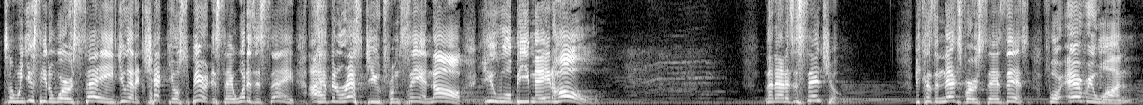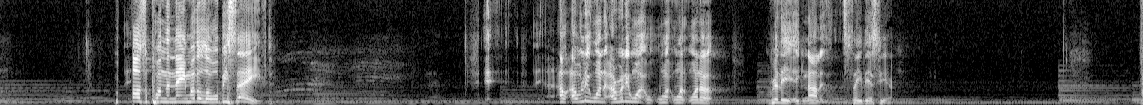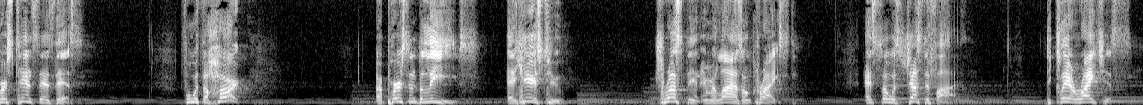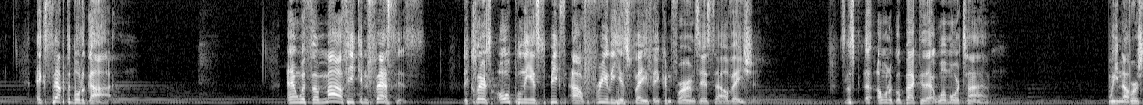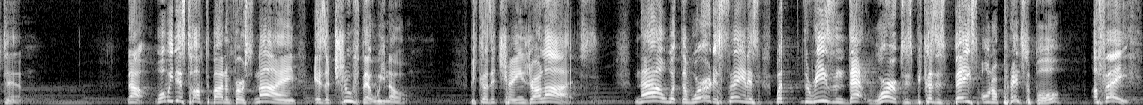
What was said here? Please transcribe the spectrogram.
So when you see the word saved, you got to check your spirit to say, what is it saying? I have been rescued from sin. No, you will be made whole. Now, that is essential. Because the next verse says this For everyone who calls upon the name of the Lord will be saved. I, really want I really want, want, want, want to really acknowledge, say this here. Verse 10 says this For with the heart a person believes, adheres to, trusts in, and relies on Christ and so is justified, declared righteous, acceptable to God. And with the mouth he confesses, declares openly, and speaks out freely his faith and confirms his salvation. So uh, I want to go back to that one more time. We know, verse 10. Now, what we just talked about in verse 9 is a truth that we know because it changed our lives. Now, what the word is saying is, but the reason that works is because it's based on a principle of faith.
